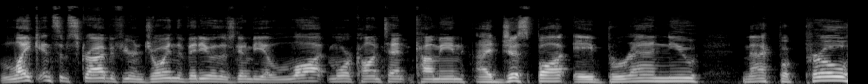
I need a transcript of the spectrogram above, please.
Like and subscribe if you're enjoying the video. There's going to be a lot more content coming. I just bought a brand new MacBook Pro.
